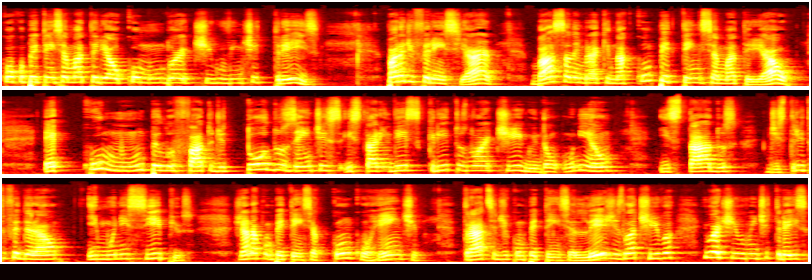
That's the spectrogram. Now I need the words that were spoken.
com a competência material comum do artigo 23. Para diferenciar, basta lembrar que na competência material é comum pelo fato de todos os entes estarem descritos no artigo. Então, União, Estados, Distrito Federal e municípios. Já na competência concorrente, trata-se de competência legislativa e o artigo 23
